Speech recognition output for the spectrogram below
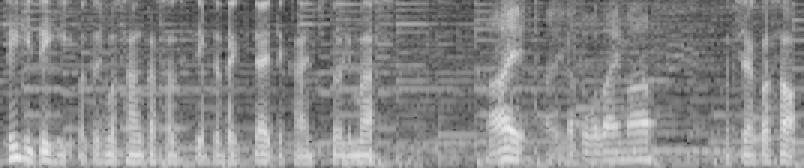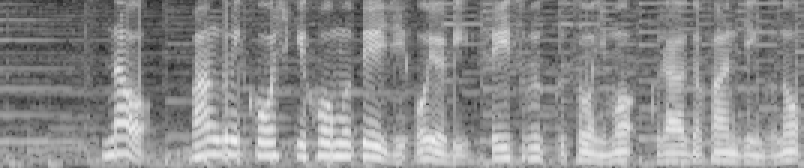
ぜひぜひ私も参加させていただきたいって感じております。はい、ありがとうございます。こちらこそ。なお、番組公式ホームページ及び Facebook 等にもクラウドファンディングの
